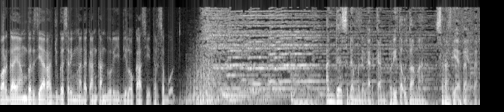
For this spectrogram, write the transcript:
Warga yang berziarah juga sering mengadakan kanduri di lokasi tersebut. Anda sedang mendengarkan berita utama Serambi, FM. FM.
